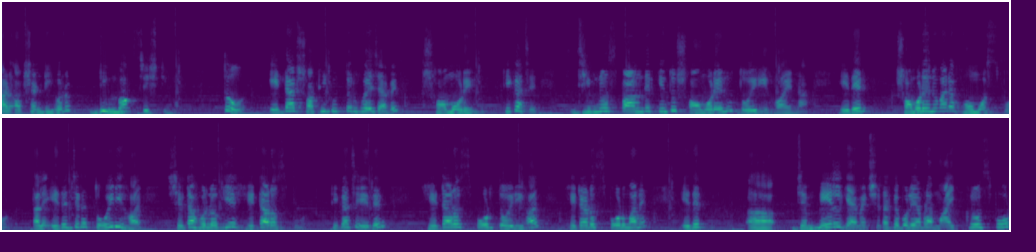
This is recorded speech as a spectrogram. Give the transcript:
আর অপশন ডি হলো ডিম্বক সৃষ্টি হয়। তো এটার সঠিক উত্তর হয়ে যাবে সমরেণু, ঠিক আছে? জিমনোস্পার্মদের কিন্তু সমরেণু তৈরি হয় না। এদের সমরেণু মানে হোমোস্পোর তাহলে এদের যেটা তৈরি হয় সেটা হলো গিয়ে হেটারোস্পোর ঠিক আছে? এদের হেটারোস্পোর তৈরি হয়। হেটারোস্পোর মানে এদের যে মেল গ্যামেট সেটাকে বলি আমরা মাইক্রোস্পোর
